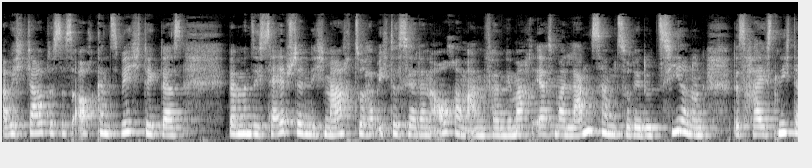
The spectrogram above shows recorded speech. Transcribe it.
Aber ich glaube, das ist auch ganz wichtig, dass wenn man sich selbstständig macht, so habe ich das ja dann auch am Anfang gemacht, erstmal langsam zu reduzieren. Und das heißt nicht,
